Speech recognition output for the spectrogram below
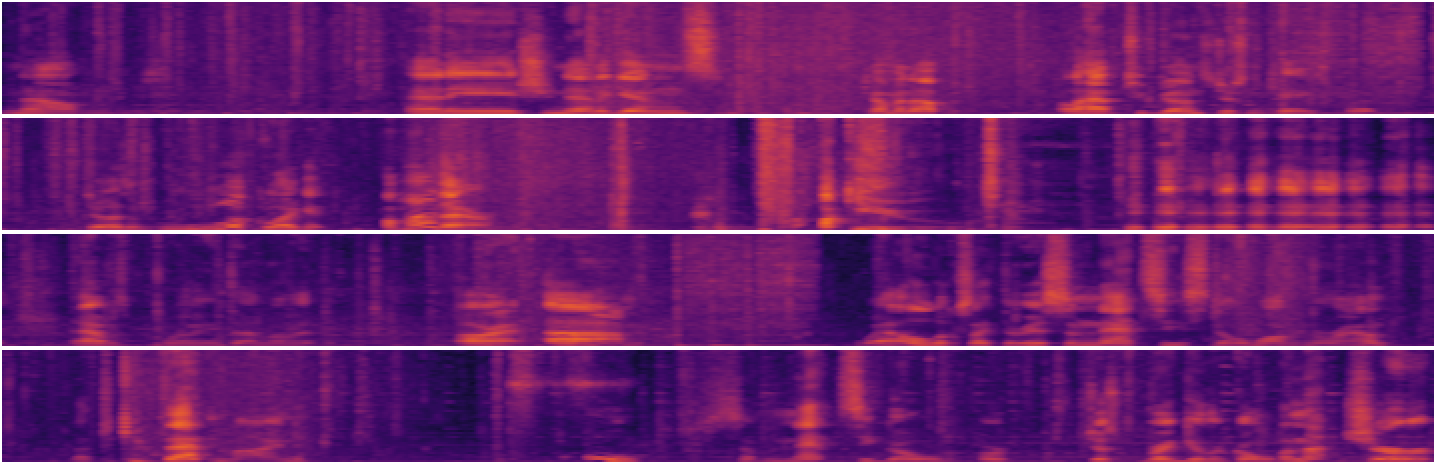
Now, any shenanigans coming up? Well, I have two guns just in case, but it doesn't look like it. Oh, hi there. Fuck you. that was brilliant. I love it. Alright, um... Well, looks like there is some Nazis still walking around. I'll have to keep that in mind. Ooh, some Nazi gold. Or just regular gold. I'm not sure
